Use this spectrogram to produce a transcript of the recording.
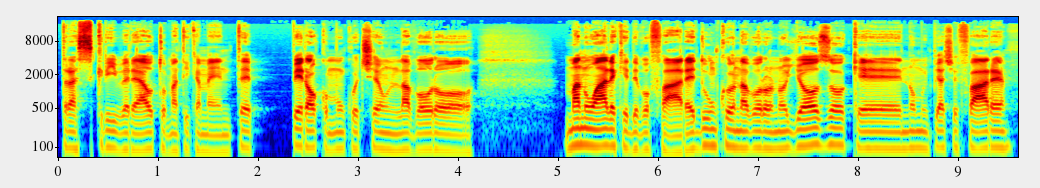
trascrivere automaticamente, però comunque c'è un lavoro manuale che devo fare, dunque un lavoro noioso che non mi piace fare,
